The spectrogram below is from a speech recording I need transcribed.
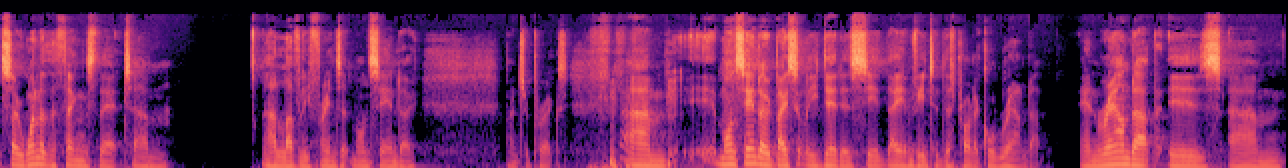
So one of the things that um, our lovely friends at Monsanto bunch of pricks. Um, Monsanto basically did is said they invented this product called Roundup. And Roundup is um,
